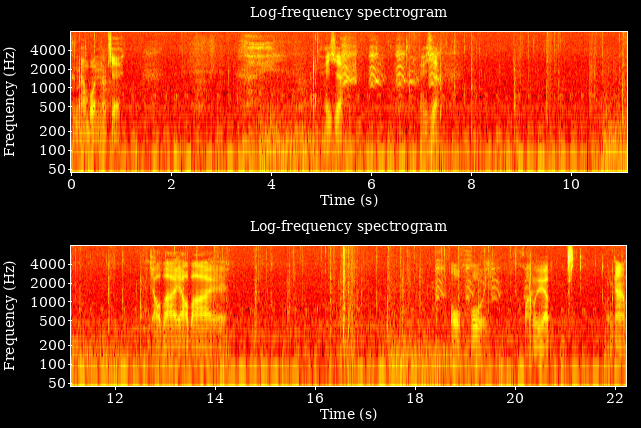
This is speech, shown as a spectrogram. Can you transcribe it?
ขึ้นมาข้างบน โอเคเฮ้ยเชี่ยเฮ้ยเชี่ยยาวไปยาวไปโอ้โหยข วามือครับงดงาม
